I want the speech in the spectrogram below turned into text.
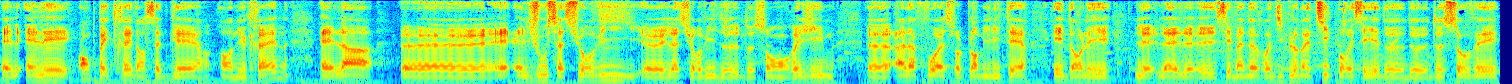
elle, elle est empêtrée dans cette guerre en Ukraine. Elle, a, euh, elle- joue sa survie euh, et la survie de, de son régime euh, à la fois sur le plan militaire et dans les, les- les- les- ses manœuvres diplomatiques pour essayer de, de- de sauver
